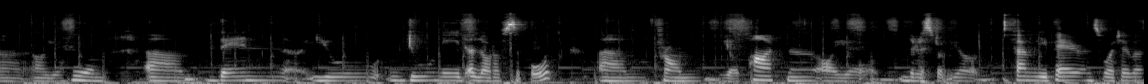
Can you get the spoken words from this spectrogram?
uh, or your home, um, then you do need a lot of support um, from your partner or your the rest of your family, parents, whatever,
